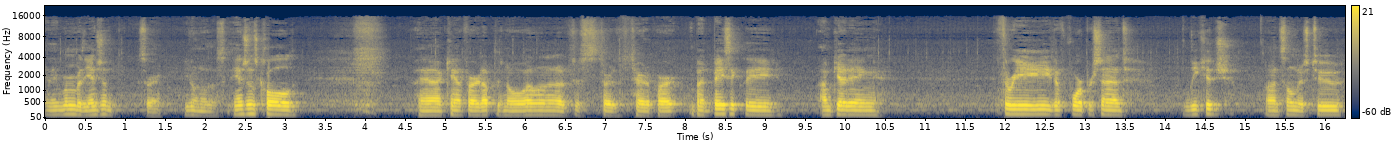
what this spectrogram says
And remember the engine. Sorry, you don't know this. The engine's cold. I can't fire it up. There's no oil in it. I've just started to tear it apart. But basically, I'm getting three to four percent leakage on cylinders two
